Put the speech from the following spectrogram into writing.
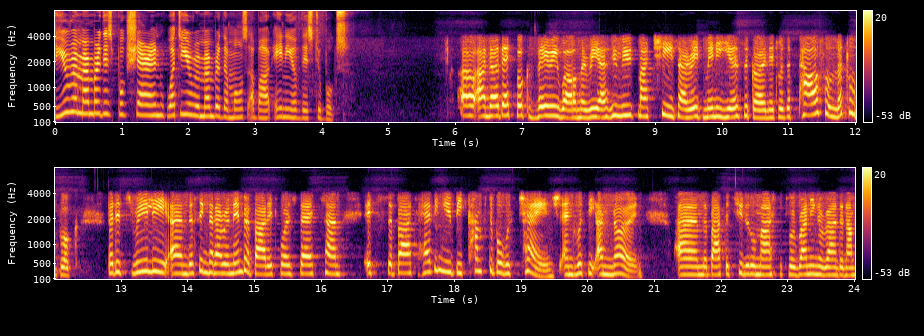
Do you remember this book, Sharon? What do you remember the most about any of these two books? Oh, I know that book very well, Maria. Who Moved My Cheese? I read many years ago, and it was a powerful little book. But it's really um, the thing that I remember about it was that um, it's about having you be comfortable with change and with the unknown. Um, about the two little mice that were running around, and I'm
